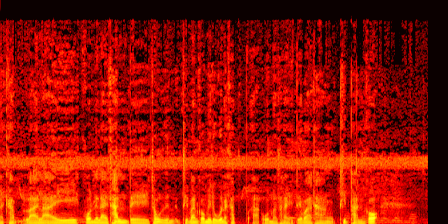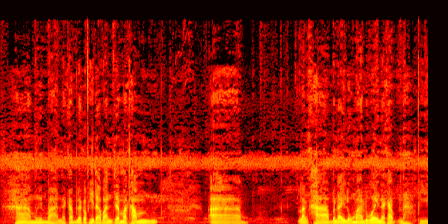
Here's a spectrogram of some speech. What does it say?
นะครับหลายๆ คนหลายๆท่านแต่ช่องอื่นทิศพันก็ไม่รู้นะครับโอนมาเท่าไหร่แต่ว่าทางทิศพันก็ห้าหมื่นบาทนะครับ แล้วก็พี่ดาวันจะมาทำอ่า หลังคาบันไดลงมาด้วยนะครับนะพี่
